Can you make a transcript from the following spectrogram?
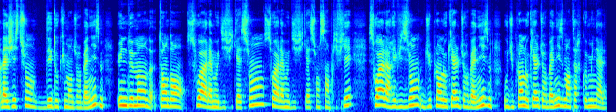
la gestion des documents d'urbanisme une demande tendant soit à la modification, soit à la modification simplifiée, soit à la révision du plan local d'urbanisme ou du plan local d'urbanisme intercommunal.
